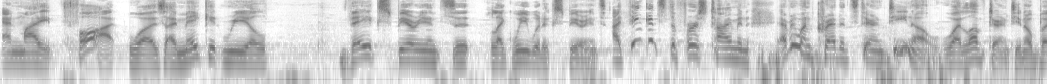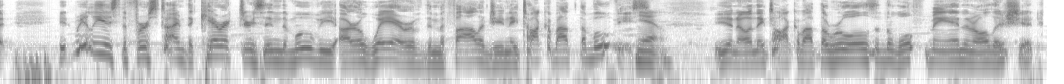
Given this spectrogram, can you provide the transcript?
And my thought was I make it real. They experience it like we would experience. I think it's the first time, and everyone credits Tarantino, who I love Tarantino, but it really is the first time the characters in the movie are aware of the mythology and they talk about the movies. Yeah. You know, and they talk about the rules and the wolf man and all this shit.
